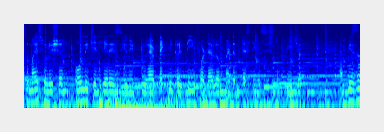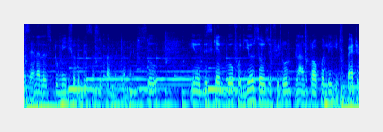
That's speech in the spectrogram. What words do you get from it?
semi solution. Only change here is you need to have technical team for development and testing the system feature and business analyst to make sure the business requirement are met. So you know this can go for years also if you don't plan properly. It's better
